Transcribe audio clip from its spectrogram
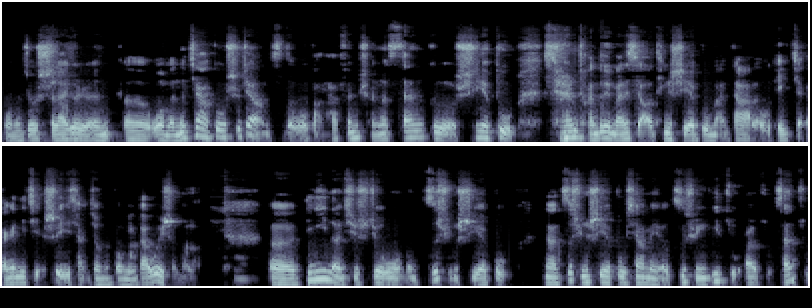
我们就十来个人，呃，我们的架构是这样子的，我把它分成了三个事业部。虽然团队蛮小，听事业部蛮大的，我可以简单跟你解释一下，你就能够明白为什么了。呃，第一呢，其实就我们咨询事业部。那咨询事业部下面有咨询一组、二组、三组，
